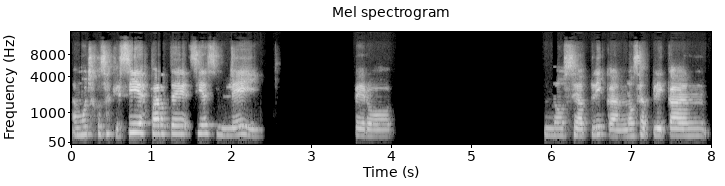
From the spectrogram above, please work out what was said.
hay muchas cosas que sí es parte, sí es ley, pero no se aplican, no se aplican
